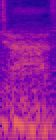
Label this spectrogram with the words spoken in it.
baptized.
